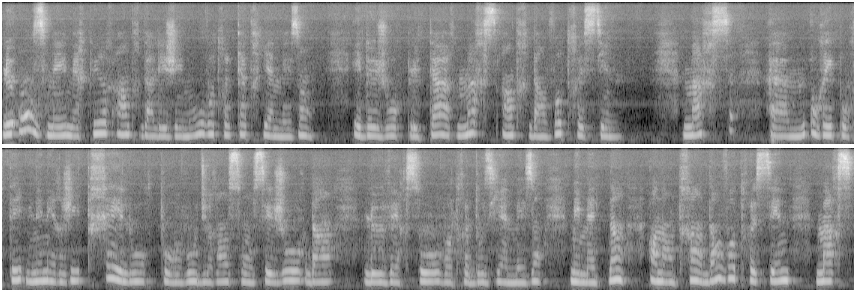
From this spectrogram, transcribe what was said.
Le 11 mai, Mercure entre dans les Gémeaux, votre quatrième maison, et deux jours plus tard, Mars entre dans votre signe. Mars euh, aurait porté une énergie très lourde pour vous durant son séjour dans le verso, votre douzième maison. Mais maintenant, en entrant dans votre signe, Mars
